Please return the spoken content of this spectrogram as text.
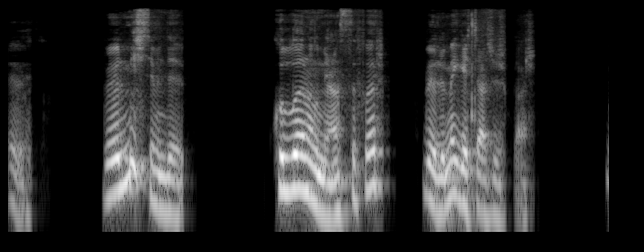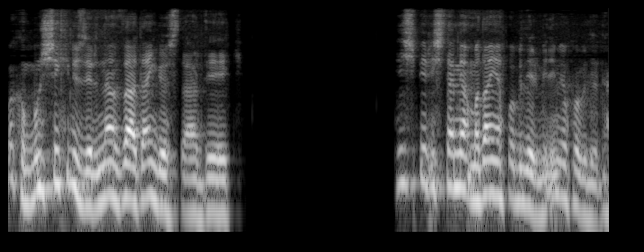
Evet. Bölme işleminde kullanılmayan sıfır bölüme geçer çocuklar. Bakın bunu şekil üzerinden zaten gösterdik. Hiçbir işlem yapmadan yapabilir miydim? Yapabilirdim.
